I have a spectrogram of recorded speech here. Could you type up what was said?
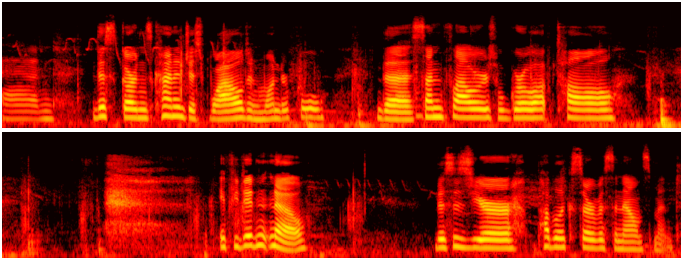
And this garden's kind of just wild and wonderful. The sunflowers will grow up tall. If you didn't know, this is your public service announcement.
